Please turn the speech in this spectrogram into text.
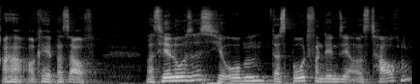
Aha, okay, pass auf. Was hier los ist, hier oben das Boot, von dem sie aus tauchen.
